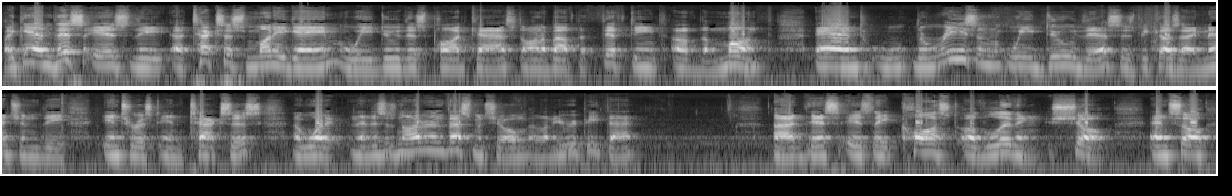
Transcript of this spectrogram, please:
Again, this is the uh, Texas Money Game. We do this podcast on about the 15th of the month. And the reason we do this is because I mentioned the interest in Texas. Uh, what it, now, this is not an investment show. Let me repeat that. Uh, this is a cost of living show. And so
